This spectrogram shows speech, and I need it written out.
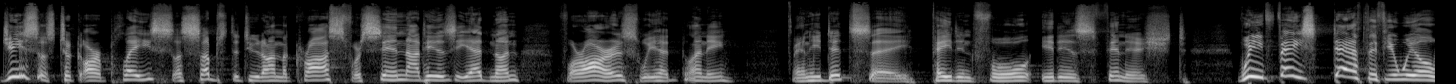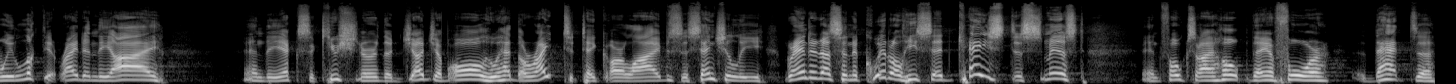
Jesus took our place, a substitute on the cross for sin, not his, he had none. For ours, we had plenty. And he did say, paid in full, it is finished. We faced death, if you will. We looked it right in the eye and the executioner, the judge of all who had the right to take our lives, essentially granted us an acquittal. He said, Case dismissed. And, folks, I hope, therefore, that uh,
